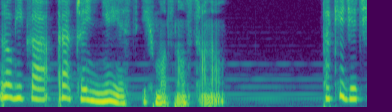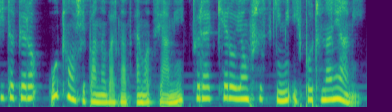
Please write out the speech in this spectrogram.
Logika raczej nie jest ich mocną stroną. Takie dzieci dopiero uczą się panować nad emocjami, które kierują wszystkimi ich poczynaniami.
